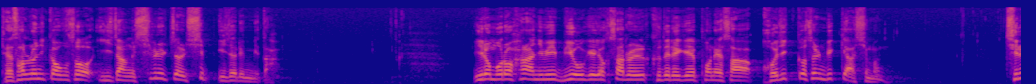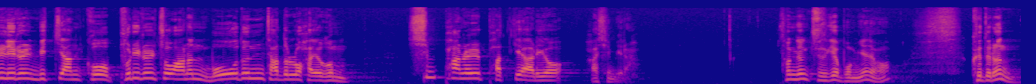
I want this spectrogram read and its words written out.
데살로니가 후서 2장 11절 12절입니다. 이러므로 하나님이 미혹의 역사를 그들에게 보내사 거짓 것을 믿게 하심은 진리를 믿지 않고 불의를 좋아하는 모든 자들로 하여금 심판을 받게 하려 하심이라. 성경 주석에 보면요. 그들은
